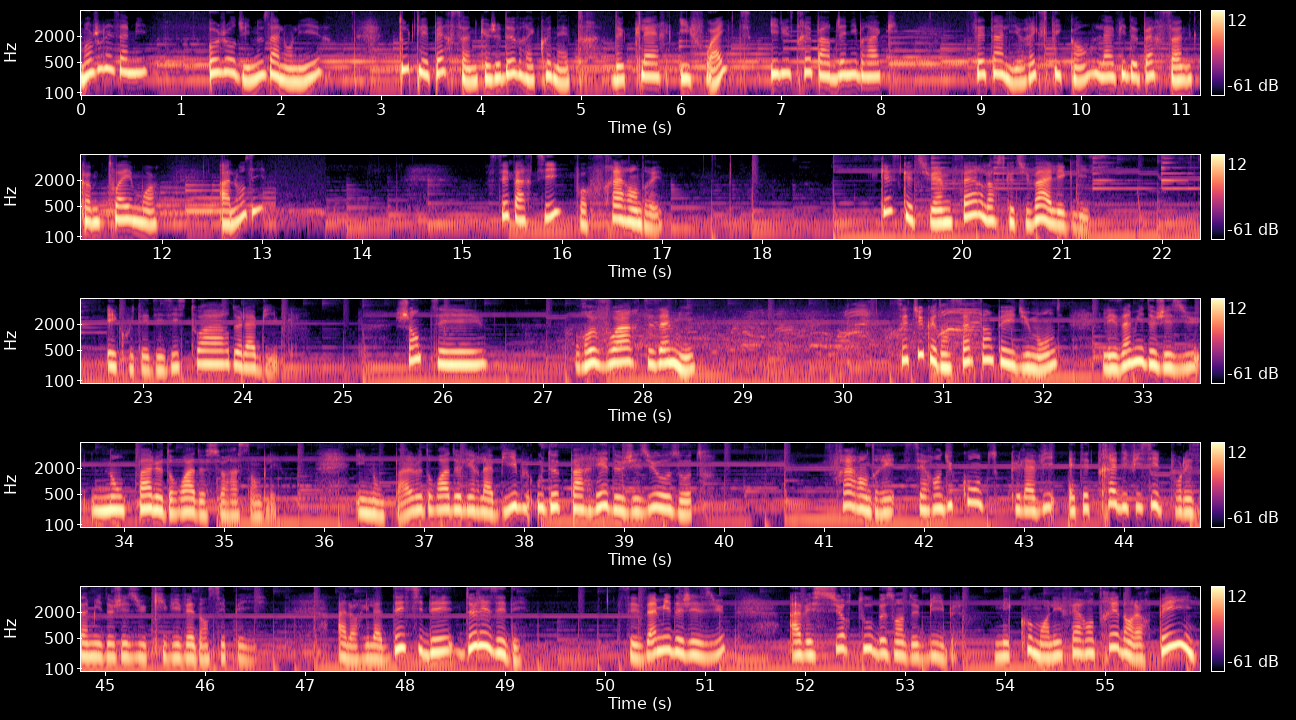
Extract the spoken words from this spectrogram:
Bonjour les amis, aujourd'hui nous allons lire Toutes les personnes que je devrais connaître de Claire If White, illustré par Jenny Brack. C'est un livre expliquant la vie de personnes comme toi et moi. Allons-y C'est parti pour Frère André. Qu'est-ce que tu aimes faire lorsque tu vas à l'église? Écouter des histoires de la Bible, chanter, revoir tes amis Sais-tu que dans certains pays du monde, les amis de Jésus n'ont pas le droit de se rassembler? Ils n'ont pas le droit de lire la Bible ou de parler de Jésus aux autres. Frère André s'est rendu compte que la vie était très difficile pour les amis de Jésus qui vivaient dans ces pays. Alors il a décidé de les aider. Ces amis de Jésus avaient surtout besoin de Bible, mais comment les faire entrer dans leur pays?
